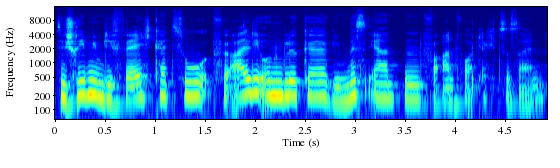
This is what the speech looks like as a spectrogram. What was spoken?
Sie schrieben ihm die Fähigkeit zu, für all die Unglücke wie Missernten verantwortlich zu sein.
